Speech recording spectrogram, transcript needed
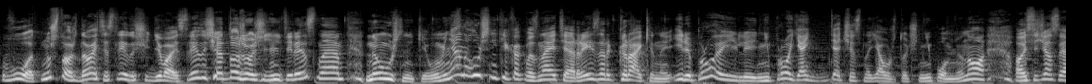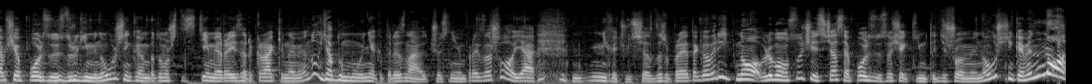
Вот, ну что ж, давайте следующий девайс. Следующее тоже очень интересное, наушники. У меня наушники, как вы знаете, Razer Kraken, или про, или не про, я, я честно, я уже точно не помню. Но а, сейчас я вообще пользуюсь другими наушниками, потому что с теми Razer Кракенами, ну, я думаю, некоторые знают, что с ними произошло. Я не хочу сейчас даже про это говорить, но в любом случае сейчас я пользуюсь вообще какими-то дешевыми наушниками. Но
